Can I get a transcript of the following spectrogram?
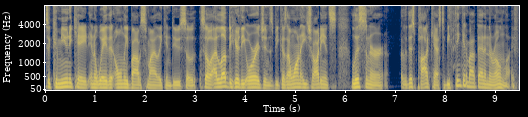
to communicate in a way that only Bob Smiley can do. So so I love to hear the origins because I want each audience listener this podcast to be thinking about that in their own life.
